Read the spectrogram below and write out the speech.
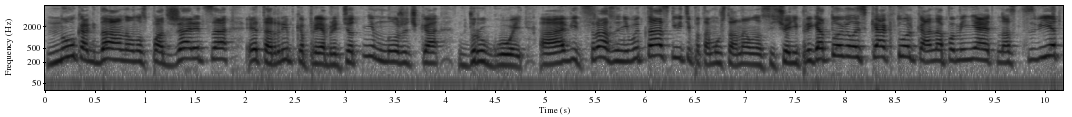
Но когда она у нас поджарится, эта рыбка приобретет немножечко другой а, вид. Сразу не вытаскивайте, потому что она у нас еще не приготовилась. Как только она поменяет у нас цвет,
